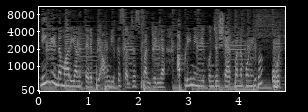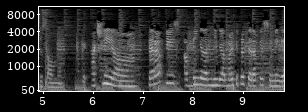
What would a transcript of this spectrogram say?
நீங்க என்ன மாதிரியான தெரப்பி அவங்களுக்கு சஜஸ்ட் பண்றீங்க? அப்படின்னு எங்களுக்கு கொஞ்சம் ஷேர் பண்ண போனீங்களா? Over to Sowmya. Actually therapies um, அப்படிங்கறது நீங்க மல்டிபிள் தெரப்பி சொன்னீங்க.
